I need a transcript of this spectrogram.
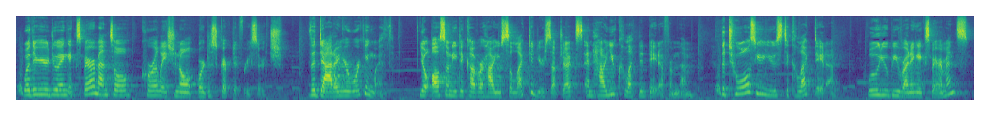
Whether you're doing experimental, correlational, or descriptive research. The data you're working with. You'll also need to cover how you selected your subjects and how you collected data from them. The tools you use to collect data. Will you be running experiments?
